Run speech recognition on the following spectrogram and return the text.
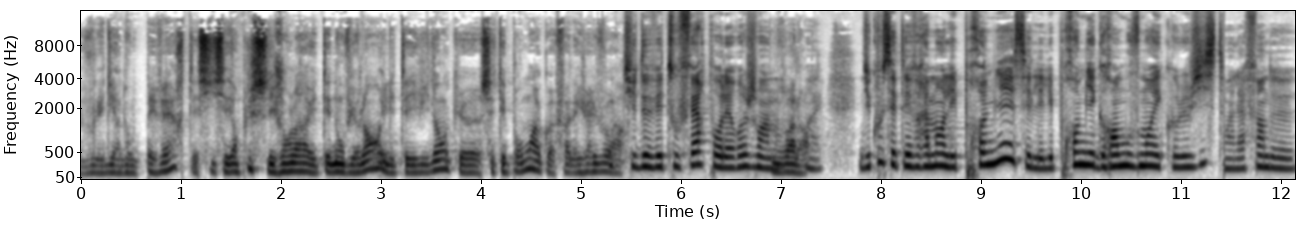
voulait dire donc paix verte. Et si c'est en plus ces gens-là étaient non violents, il était évident que c'était pour moi, quoi. Fallait que j'aille voir. Tu devais tout faire pour les rejoindre. Voilà. Ouais. Du coup, c'était vraiment les premiers, c'est les, les, premiers grands mouvements écologistes à la fin de,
